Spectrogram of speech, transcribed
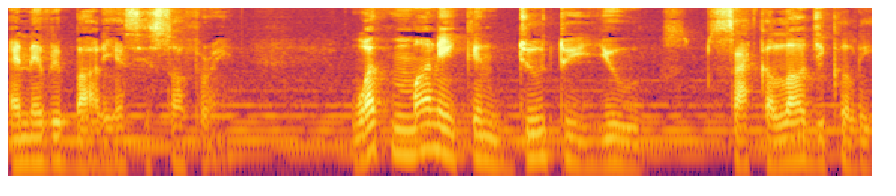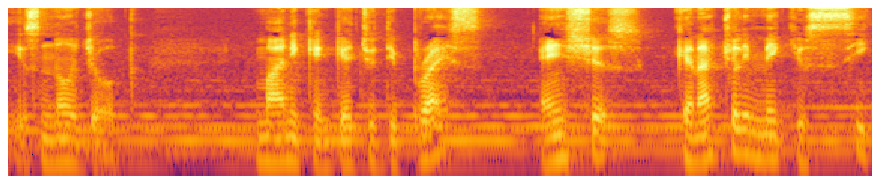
and everybody else is suffering. What money can do to you psychologically is no joke. Money can get you depressed, anxious, can actually make you sick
